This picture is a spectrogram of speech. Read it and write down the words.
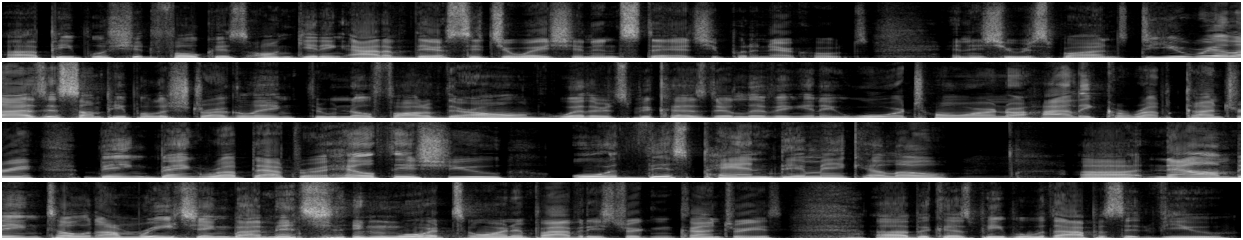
Uh, people should focus on getting out of their situation instead, she put in air quotes. And then she responds Do you realize that some people are struggling through no fault of their own, whether it's because they're living in a war torn or highly corrupt country, being bankrupt after a health issue, or this pandemic? Hello? Uh, now I'm being told I'm reaching by mentioning war torn and poverty stricken countries uh, because people with opposite view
